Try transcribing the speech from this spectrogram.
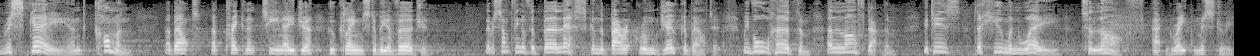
risque and common about a pregnant teenager who claims to be a virgin. There is something of the burlesque and the barrack room joke about it. We've all heard them and laughed at them. It is the human way to laugh at great mystery.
